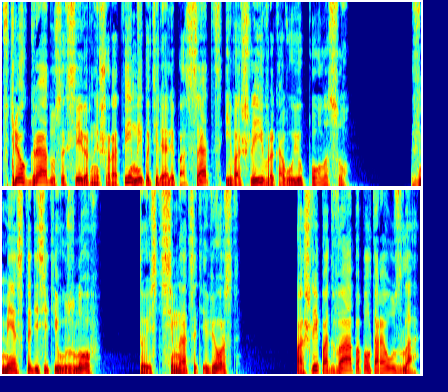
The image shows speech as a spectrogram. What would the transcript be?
в трех градусах северной широты мы потеряли посад и вошли в роковую полосу. Вместо десяти узлов, то есть 17 верст, пошли по два, по полтора узла.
